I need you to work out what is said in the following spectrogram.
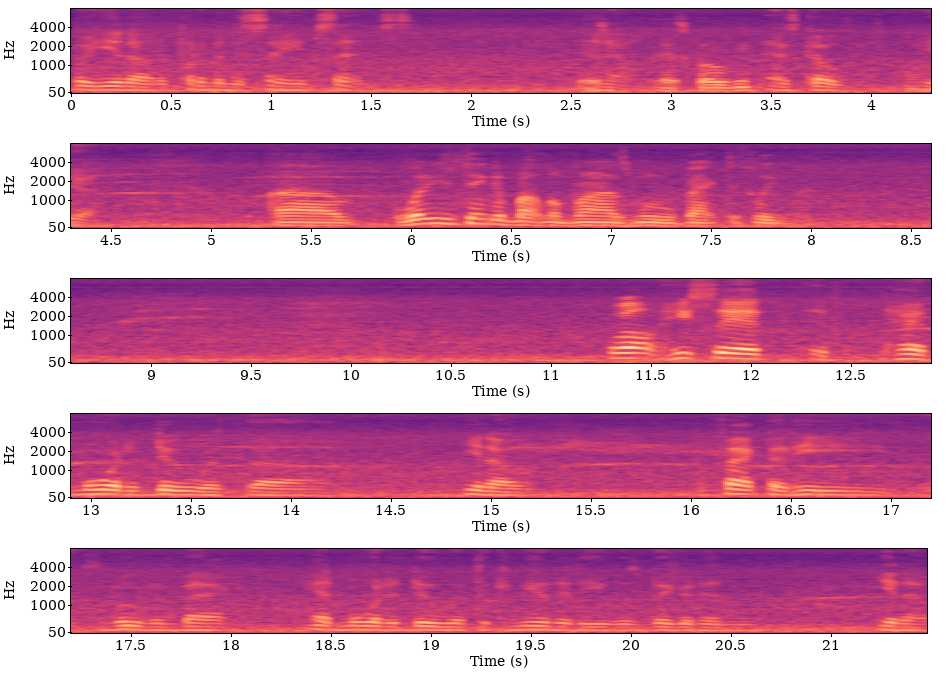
for you know to put him in the same sentence. You that's, know, that's Kobe. as Kobe. Yeah. Uh, what do you think about LeBron's move back to Cleveland? Well, he said it had more to do with, uh, you know, fact that he was moving back had more to do with the community was bigger than, you know,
